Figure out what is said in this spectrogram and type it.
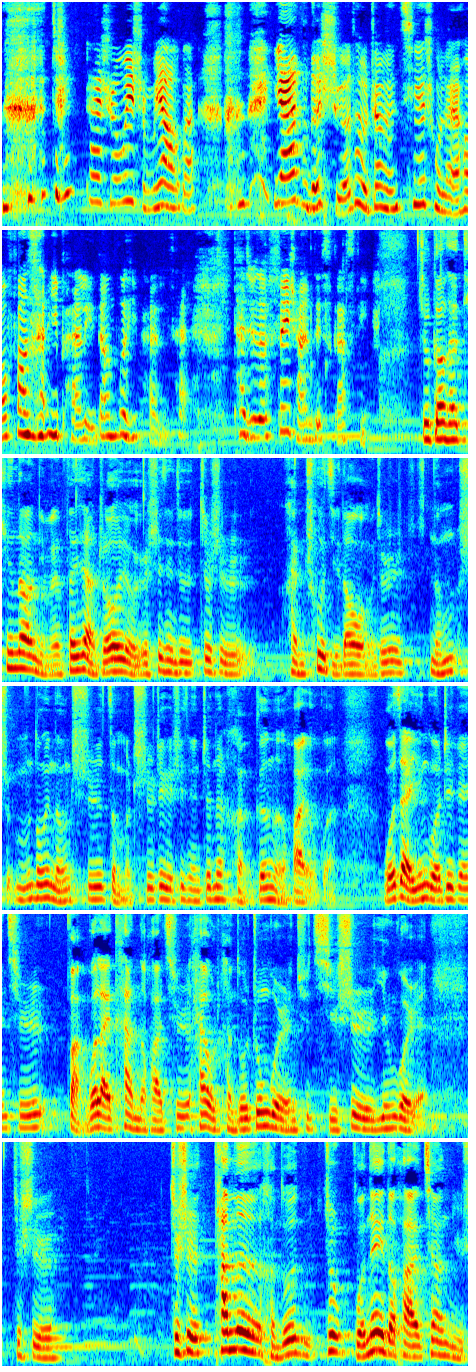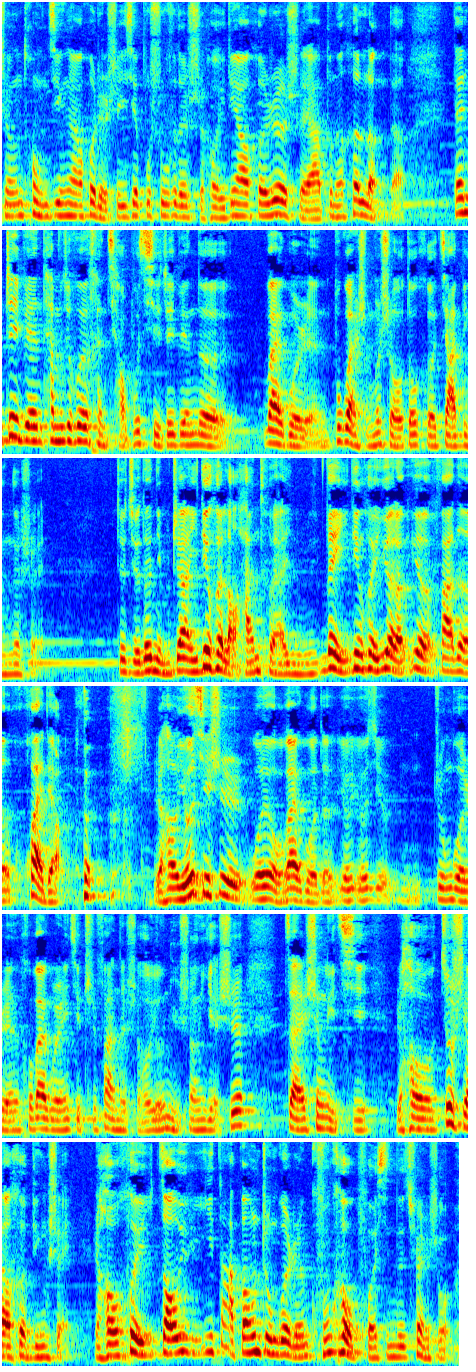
就是他说为什么要把 鸭子的舌头专门切出来，然后放在一盘里当做一盘菜，他觉得非常 disgusting。就刚才听到你们分享之后，有一个事情就就是很触及到我们，就是能什么东西能吃，怎么吃这个事情，真的很跟文化有关。我在英国这边，其实反过来看的话，其实还有很多中国人去歧视英国人，就是，就是他们很多就国内的话，像女生痛经啊，或者是一些不舒服的时候，一定要喝热水啊，不能喝冷的。但这边他们就会很瞧不起这边的外国人，不管什么时候都喝加冰的水，就觉得你们这样一定会老寒腿啊，你们胃一定会越来越发的坏掉。然后尤其是我有外国的，尤尤其中国人和外国人一起吃饭的时候，有女生也是在生理期，然后就是要喝冰水，然后会遭遇一大帮中国人苦口婆心的劝说，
